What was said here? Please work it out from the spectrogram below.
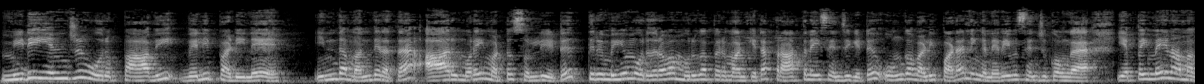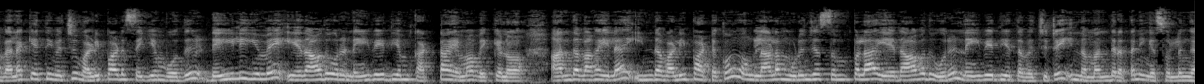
மிடி என்று ஒரு பாவி வெளிப்படினே. இந்த மந்திரத்தை ஆறு முறை மட்டும் சொல்லிட்டு திரும்பியும் ஒரு தடவை முருகப்பெருமான் கிட்ட பிரார்த்தனை செஞ்சுக்கிட்டு உங்க வழிபாட நீங்க நிறைவு செஞ்சுக்கோங்க. எப்பயுமே நாம விளக்கேத்தி வச்சு வழிபாடு செய்யும் போது டெய்லியுமே ஏதாவது ஒரு நெய்வேத்தியம் கட்டாயமா வைக்கணும். அந்த வகையில இந்த வழிபாட்டுக்கும் உங்களால முடிஞ்ச சிம்பிளா ஏதாவது ஒரு நெய்வேத்தியத்தை வச்சுட்டு இந்த மந்திரத்தை நீங்க சொல்லுங்க.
